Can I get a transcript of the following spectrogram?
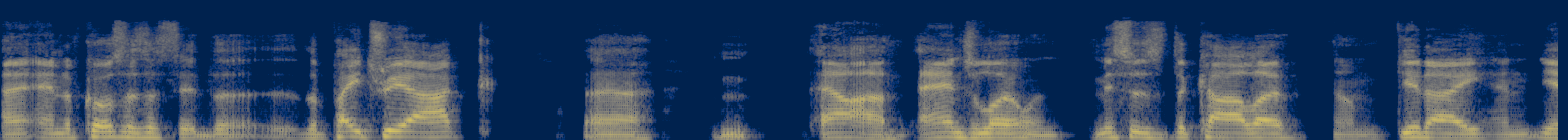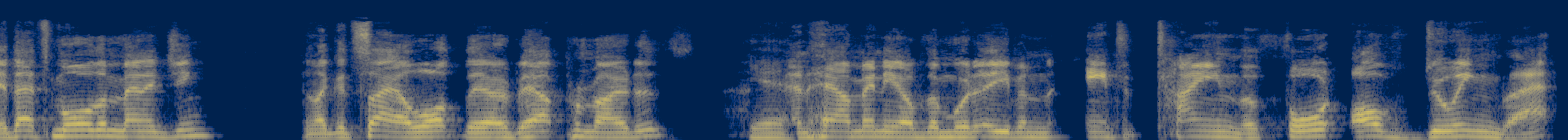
And, of course, as I said, the the patriarch, uh, our Angelo and Mrs. DiCarlo, um, g'day, and yeah, that's more than managing. And I could say a lot there about promoters Yeah. and how many of them would even entertain the thought of doing that,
